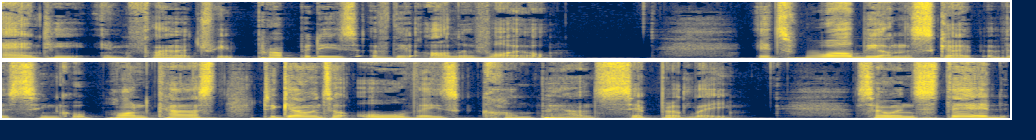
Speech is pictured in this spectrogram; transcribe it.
anti inflammatory properties of the olive oil. It's well beyond the scope of a single podcast to go into all these compounds separately. So instead,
